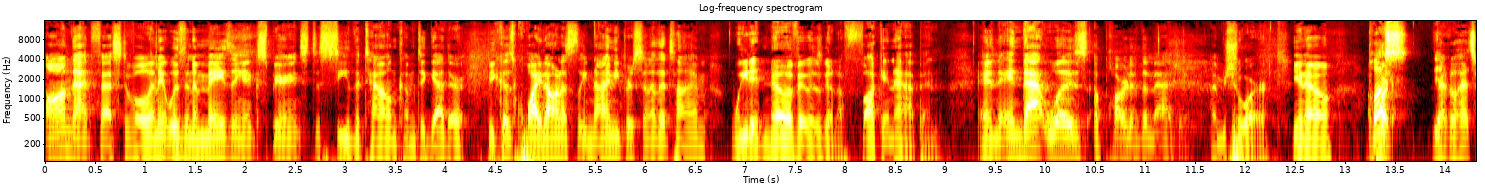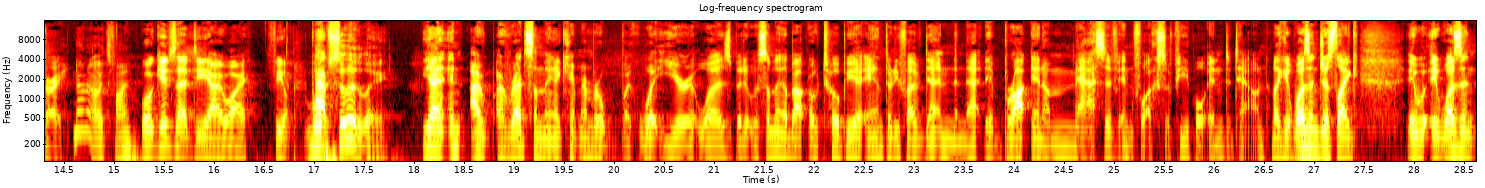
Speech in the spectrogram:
on that festival, and it was an amazing experience to see the town come together. Because quite honestly, ninety percent of the time, we didn't know if it was gonna fucking happen, and and that was a part of the magic. I'm sure, you know. A part- plus, yeah, go ahead. Sorry. no, no, it's fine. Well, it gives that DIY feel. Absolutely. Yeah, and I, I read something I can't remember like what year it was, but it was something about Oaktopia and 35 Denton, and that it brought in a massive influx of people into town. Like it Mm-hmm. wasn't just like it it wasn't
